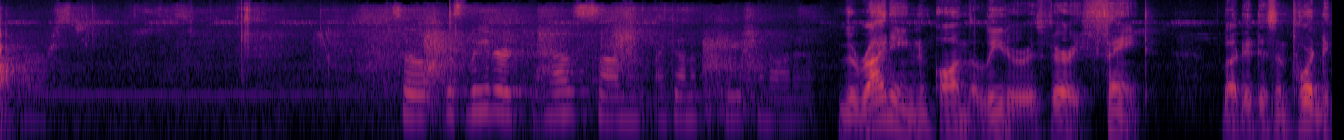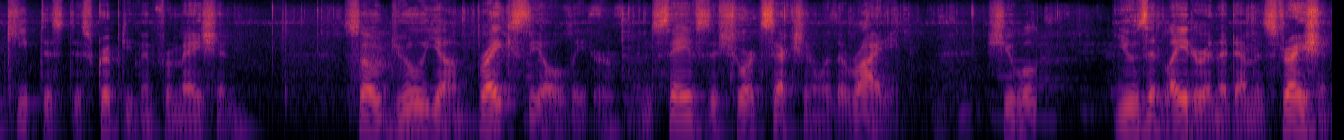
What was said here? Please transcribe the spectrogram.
first. So this leader has some identification on it. The writing on the leader is very faint, but it is important to keep this descriptive information. So Julia breaks the old leader and saves the short section with the writing. She will use it later in the demonstration.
